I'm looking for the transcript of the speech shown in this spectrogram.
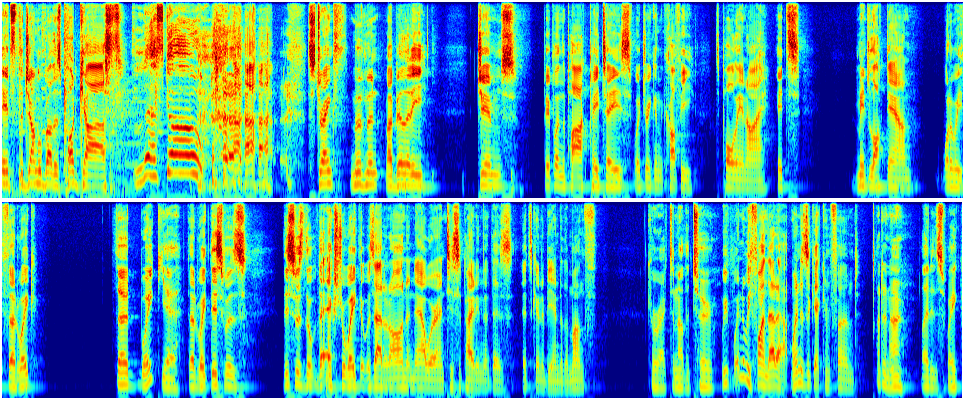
It's the Jungle Brothers podcast. Let's go. Strength, movement, mobility, gyms, people in the park, PTs. We're drinking the coffee. It's Paulie and I. It's mid lockdown. What are we? Third week. Third week, yeah. Third week. This was this was the, the extra week that was added on, and now we're anticipating that there's it's going to be end of the month. Correct. Another two. We, when do we find that out? When does it get confirmed? I don't know. Later this week.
